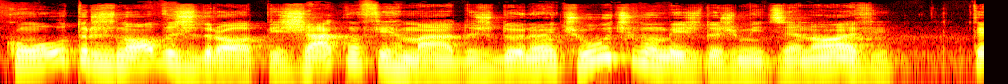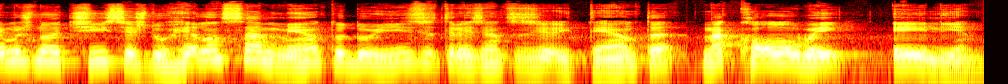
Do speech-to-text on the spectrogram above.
Com outros novos drops já confirmados durante o último mês de 2019, temos notícias do relançamento do Easy 380 na Colorway Alien,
